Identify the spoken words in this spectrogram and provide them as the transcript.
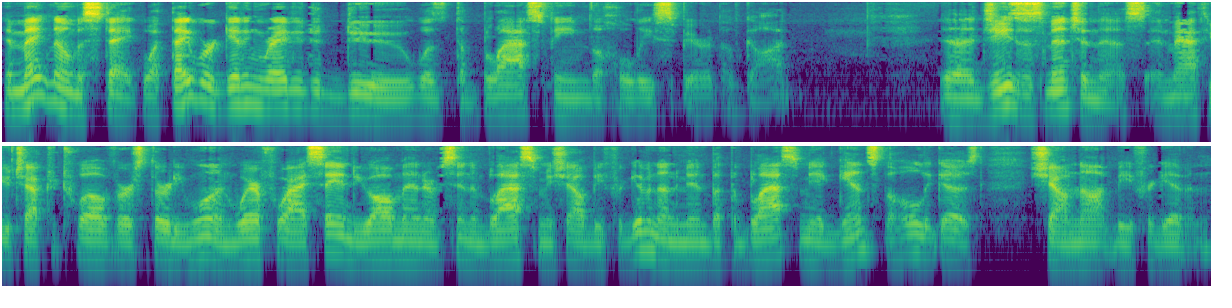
and make no mistake what they were getting ready to do was to blaspheme the holy spirit of god uh, Jesus mentioned this in Matthew chapter 12, verse 31. Wherefore I say unto you, all manner of sin and blasphemy shall be forgiven unto men, but the blasphemy against the Holy Ghost shall not be forgiven.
